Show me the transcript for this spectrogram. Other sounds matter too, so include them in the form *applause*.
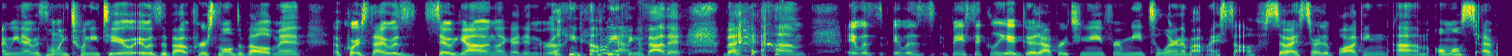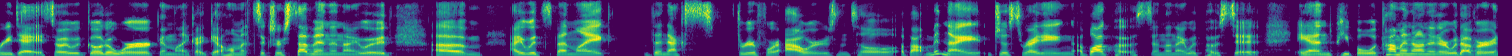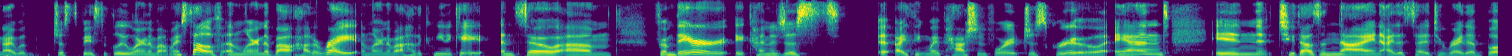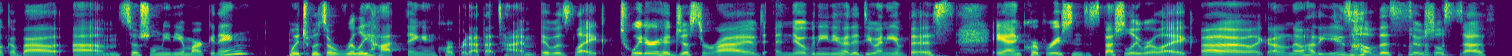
I mean, I was only 22. It was about personal development. Of course, I was so young, like I didn't *laughs* really know oh, anything yeah. about it. But um, it was it was basically a good opportunity for me to learn about myself. So I started blogging um, almost every day. So I would go to work and like I'd get home at six or seven, and I would um, I would spend like the next three or four hours until about midnight just writing a blog post and then I would post it and people would comment on it or whatever and I would just basically learn about myself and learn about how to write and learn about how to communicate. And so um, from there it kind of just I think my passion for it just grew. And in 2009, I decided to write a book about um, social media marketing which was a really hot thing in corporate at that time. It was like Twitter had just arrived and nobody knew how to do any of this. And corporations, especially, were like, oh, like, I don't know how to use *laughs* all this social stuff.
